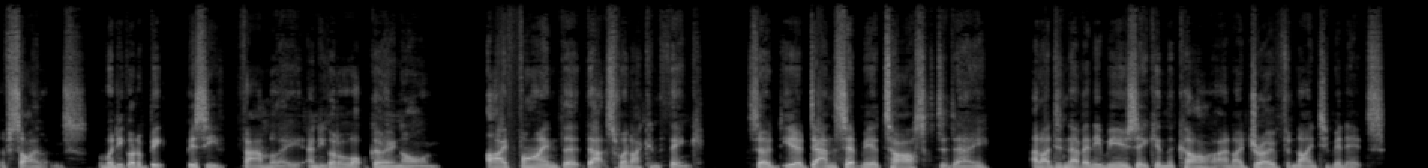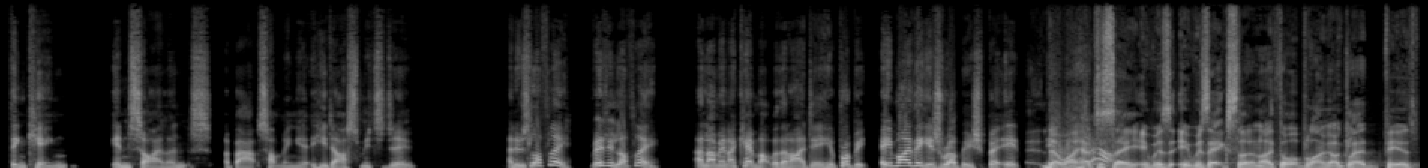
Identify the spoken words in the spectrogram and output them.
of silence. When you've got a big busy family and you've got a lot going on i find that that's when i can think so, you know, Dan sent me a task today and I didn't have any music in the car and I drove for 90 minutes thinking in silence about something he'd asked me to do. And it was lovely, really lovely. And I mean, I came up with an idea. He probably he might think it's rubbish, but it. No, it I have to say it was it was excellent. I thought, blimey, I'm glad Piers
